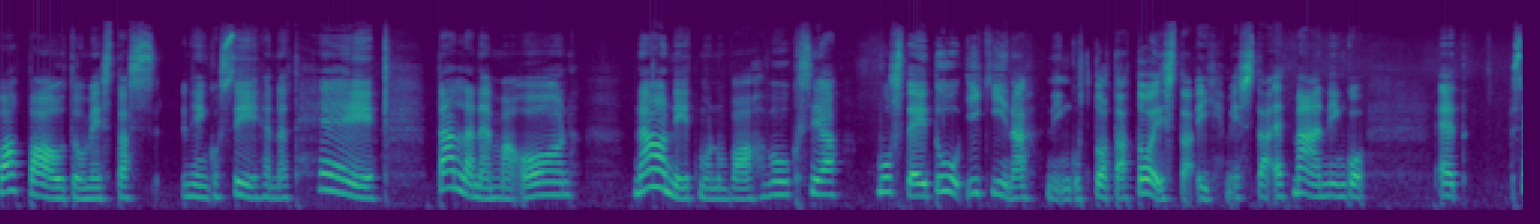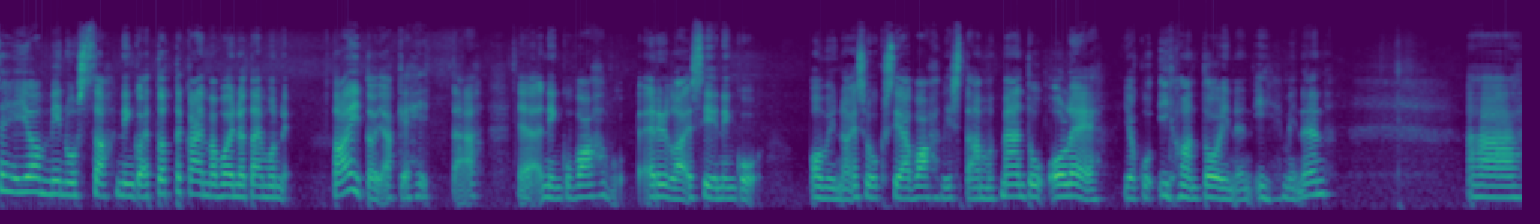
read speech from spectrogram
vapautumista niin kuin siihen, että hei, tällainen mä oon, nämä on niitä mun vahvuuksia, musta ei tuu ikinä niin kuin, tota toista ihmistä. Että mä en niin kuin, että se ei ole minussa, niin kuin, että totta kai mä voin jotain mun taitoja kehittää ja niin kuin vahvu, erilaisia niin kuin ominaisuuksia vahvistaa, mutta mä en tule ole joku ihan toinen ihminen. Ää,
